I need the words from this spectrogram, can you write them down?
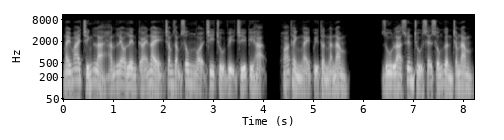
Ngày mai chính là hắn leo lên cái này trăm dặm sông ngòi chi chủ vị trí kỳ hạn, hóa thành ngày quỷ thần ngàn năm. Dù là xuyên chủ sẽ sống gần trăm năm,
